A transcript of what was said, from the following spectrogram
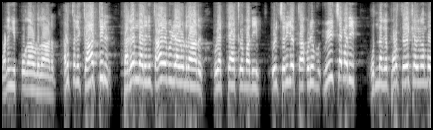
ഉണങ്ങിപ്പോകാനുള്ളതാണ്. അടുത്തൊരു കാറ്റിൽ തകർന്നടിഞ്ഞ് താഴെ വീഴാനുള്ളതാണ്. ഒരു അറ്റാക്ക് മതി ഒരു ചെറിയ ഒരു വീഴ്ച മതി. ഒന്നങ്ങ് പുറത്തേക്ക് ഇറങ്ങുമ്പോ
